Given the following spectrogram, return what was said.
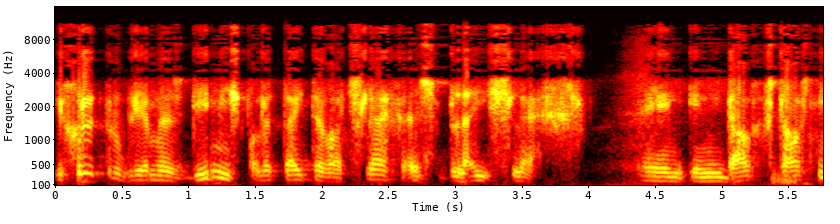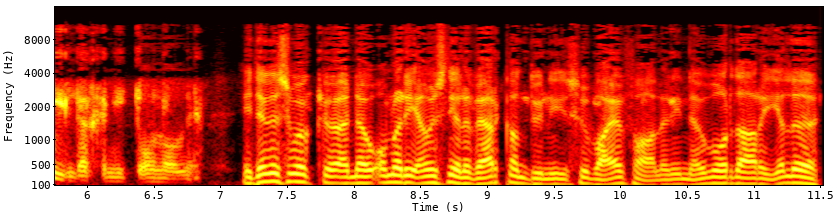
Die groot probleem is die munisipaliteite wat sleg is, bly sleg. En en daar daar's nie lig in die tonnel nie. Die ding is ook uh, nou omdat die ouens nie hulle werk kan doen nie, so baie verhale nie. Nou word daar 'n hele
